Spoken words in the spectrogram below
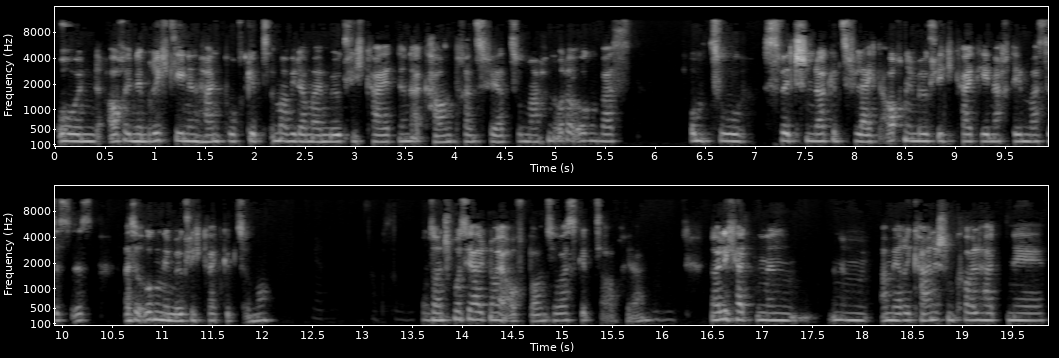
Und auch in dem Richtlinienhandbuch gibt es immer wieder mal Möglichkeiten, einen Account-Transfer zu machen oder irgendwas um zu switchen. Da gibt es vielleicht auch eine Möglichkeit, je nachdem, was es ist. Also irgendeine Möglichkeit gibt es immer. Und sonst muss ich halt neu aufbauen. Sowas gibt es auch, ja. Mhm. Neulich hat einen, einem amerikanischen Call hat eine,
